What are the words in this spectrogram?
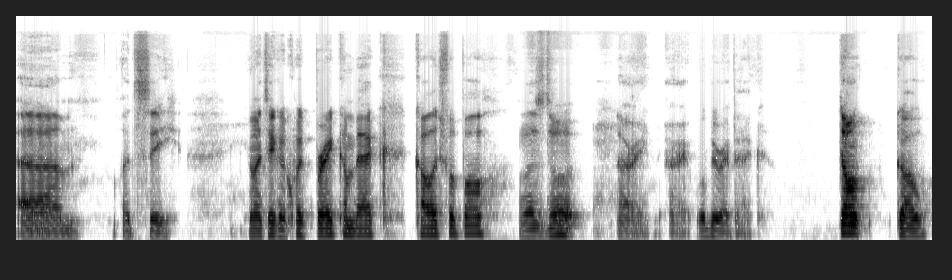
Um. Let's see. You want to take a quick break? Come back. College football. Let's do it. All right. All right. We'll be right back. Don't go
